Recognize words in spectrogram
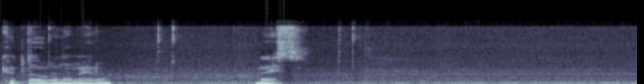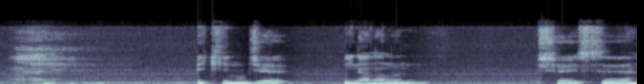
kötü davranamıyorum. Neyse. İkinci inananın şeysi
